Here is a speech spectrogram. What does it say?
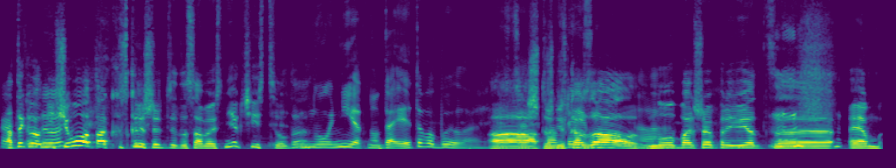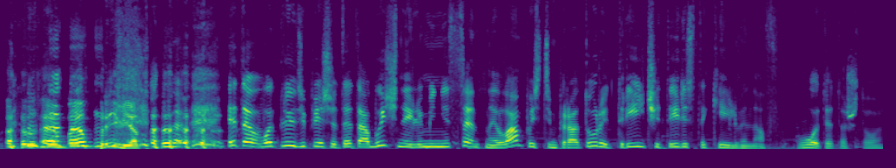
А ты говорил, ничего, так с крыши это самое снег чистил, да? Ну нет, ну до этого было. А, ты же не сказал. А. Ну, большой привет, э, М. М, привет. Это вот люди пишут, это обычные люминесцентные лампы с температурой 3-400 кельвинов. Вот это что.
